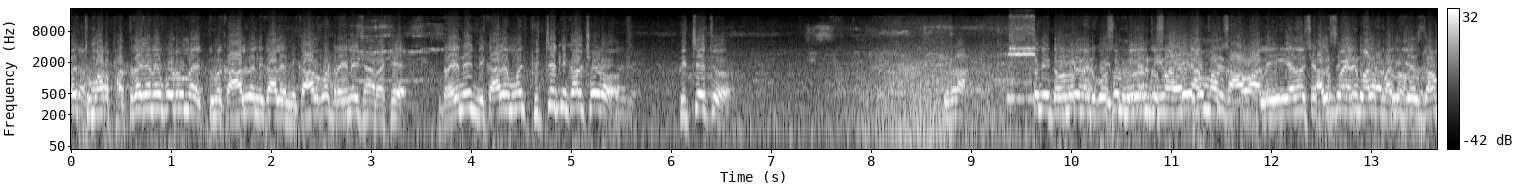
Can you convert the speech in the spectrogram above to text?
मैं तुम्हारा फतरे का नहीं बोल रहा हूँ मैं तुम्हें काल में निकाले निकाल को ड्रेनेज यहाँ रखे ड्रेनेज निकाले मुझे पिक्चर निकाल छोड़ो पिक्चर चो ఇక్కడ డెవలప్మెంట్ కోసం మీ ఎందుకు సహాయం మాకు కావాలి ఏదో చెప్పు కలిసి పైన పని మాట్లాడుతున్నాం. చేద్దాం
